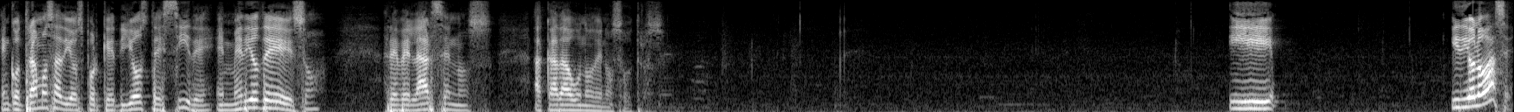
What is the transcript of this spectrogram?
Encontramos a Dios porque Dios decide, en medio de eso, revelársenos a cada uno de nosotros. Y, y Dios lo hace.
